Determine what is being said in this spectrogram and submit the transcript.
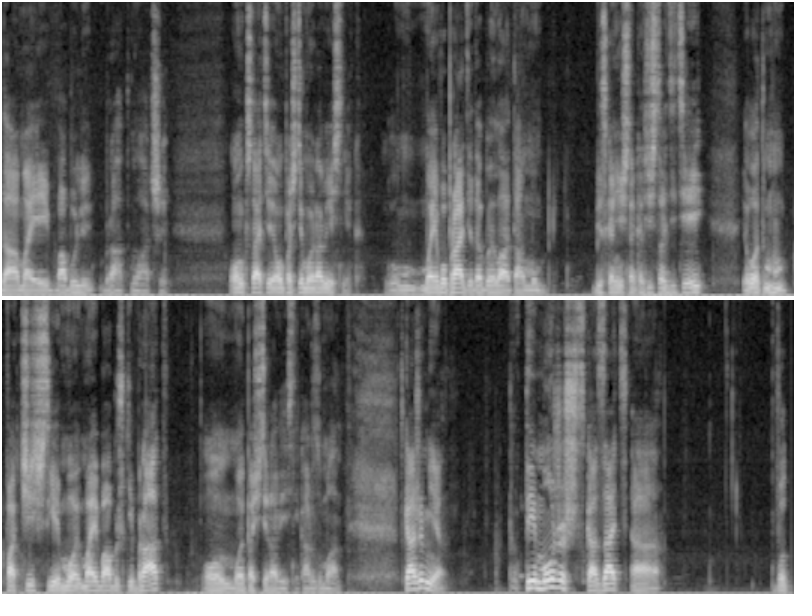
да, моей бабули брат младший. Он, кстати, он почти мой ровесник. У моего прадеда было там бесконечное количество детей. И вот фактически мой, моей бабушки брат, он мой почти ровесник, Арзуман. Скажи мне, ты можешь сказать, а, вот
